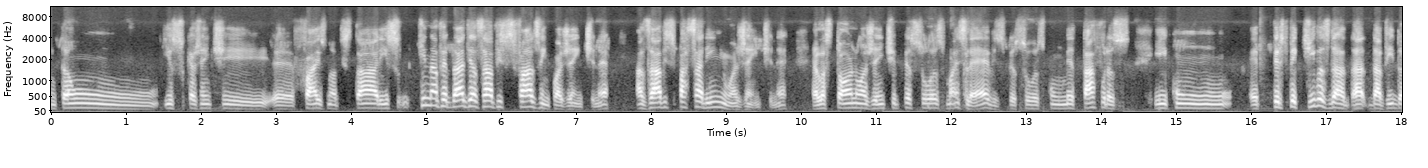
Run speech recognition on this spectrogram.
Então, isso que a gente é, faz no Avistar, isso que na verdade as aves fazem com a gente, né? As aves passarinham a gente, né? Elas tornam a gente pessoas mais leves, pessoas com metáforas e com é, perspectivas da, da, da, vida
